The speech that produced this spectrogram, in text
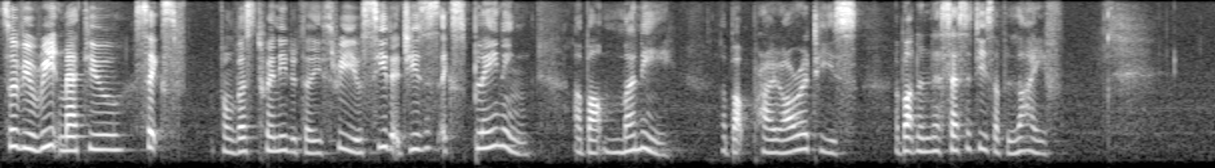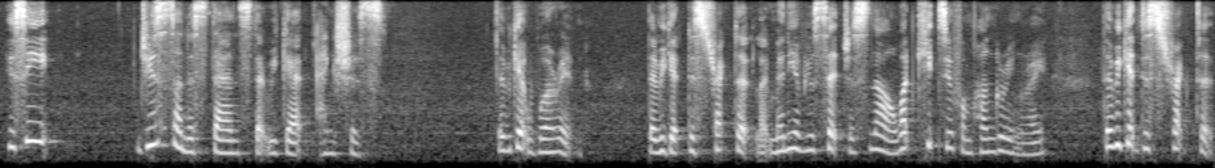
So if you read Matthew 6 from verse 20 to 33, you see that Jesus explaining about money, about priorities, about the necessities of life. You see, Jesus understands that we get anxious, that we get worried, that we get distracted, like many of you said just now. What keeps you from hungering, right? That we get distracted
